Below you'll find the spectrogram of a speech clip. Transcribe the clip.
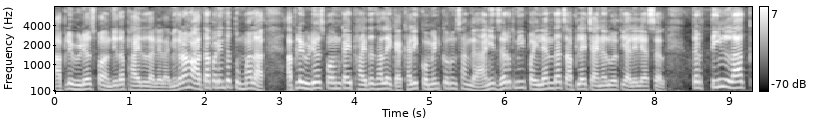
आपले व्हिडिओज पाहून तिथं फायदा झालेला आहे. मित्रांनो आतापर्यंत तुम्हाला आपले व्हिडिओज पाहून काही फायदा झाला आहे का? खाली कमेंट करून सांगा. आणि जर तुम्ही पहिल्यांदाच आपल्या चॅनलवरती आलेले असाल तर तीन लाख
